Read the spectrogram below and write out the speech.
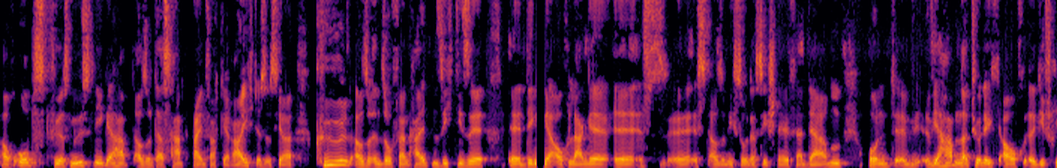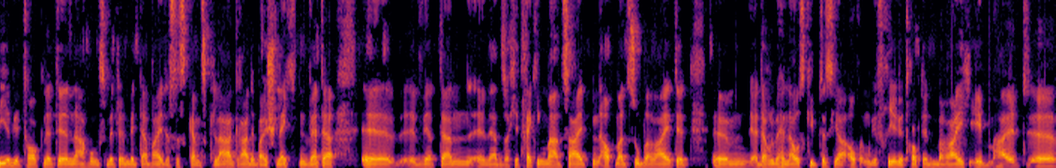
auch Obst fürs Müsli gehabt. Also das hat einfach gereicht. Es ist ja kühl, also insofern dann halten sich diese äh, Dinge auch lange. Äh, es äh, ist also nicht so, dass sie schnell verderben. Und äh, wir haben natürlich auch äh, gefriergetrocknete Nahrungsmittel mit dabei. Das ist ganz klar. Gerade bei schlechtem Wetter äh, wird dann äh, werden solche Trekkingmahlzeiten auch mal zubereitet. Ähm, darüber hinaus gibt es ja auch im gefriergetrockneten Bereich eben halt äh,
